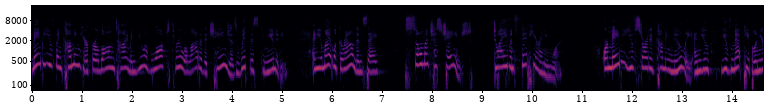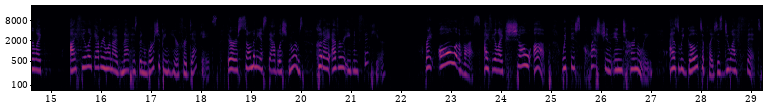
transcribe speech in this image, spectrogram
Maybe you've been coming here for a long time and you have walked through a lot of the changes with this community. And you might look around and say, so much has changed. Do I even fit here anymore? Or maybe you've started coming newly and you, you've met people and you're like, I feel like everyone I've met has been worshiping here for decades. There are so many established norms. Could I ever even fit here? Right? All of us, I feel like, show up with this question internally as we go to places do I fit?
